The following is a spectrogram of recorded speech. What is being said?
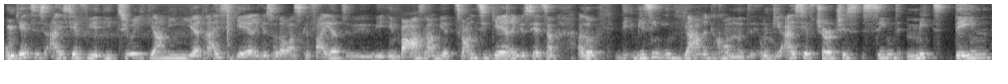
Und jetzt ist ICF für die Zürich, die haben ihr 30-Jähriges oder was gefeiert, wie in Basel haben wir 20-Jähriges jetzt. Also die, wir sind in die Jahre gekommen und, und die ICF Churches sind mit den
